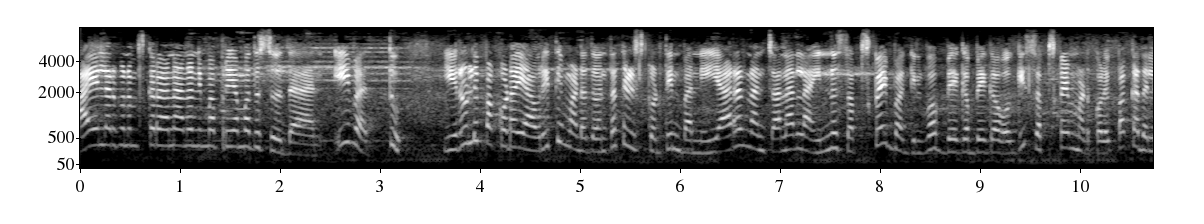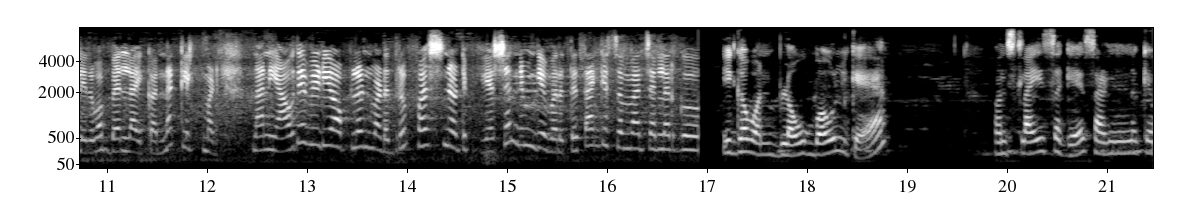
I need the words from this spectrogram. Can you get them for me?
ಹಾಯ್ ಎಲ್ಲರಿಗೂ ನಮಸ್ಕಾರ. ನಾನು ನಿಮ್ಮ ಪ್ರಿಯ ಮಧುಸೂದನ್. ಇವತ್ತು ಈರುಳ್ಳಿ ಪಕೋಡ ಯಾವ ರೀತಿ ಮಾಡೋದು ಅಂತ ತಿಳಿಸ್ಕೊಡ್ತೀನಿ. ಬನ್ನಿ, ಯಾರು ನನ್ನ ಚಾನಲ್ನ ಇನ್ನೂ ಸಬ್ಸ್ಕ್ರೈಬ್ ಆಗಿಲ್ವೋ, ಬೇಗ ಬೇಗ ಹೋಗಿ ಸಬ್ಸ್ಕ್ರೈಬ್ ಮಾಡ್ಕೊಳ್ಳಿ. ಪಕ್ಕದಲ್ಲಿರುವ ಬೆಲ್ ಐಕನ್ನ ಕ್ಲಿಕ್ ಮಾಡಿ. ನಾನು ಯಾವುದೇ ವಿಡಿಯೋ ಅಪ್ಲೋಡ್ ಮಾಡಿದ್ರು ಫಸ್ಟ್ ನೋಟಿಫಿಕೇಶನ್ ನಿಮಗೆ ಬರುತ್ತೆ. ಥ್ಯಾಂಕ್ ಯು ಸೊ ಮಚ್ ಎಲ್ಲರಿಗೂ. ಈಗ ಒಂದು ಬ್ಲೌ ಬೌಲ್ಗೆ ಒಂದು ಸ್ಲೈಸಗೆ ಸಣ್ಣಕ್ಕೆ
